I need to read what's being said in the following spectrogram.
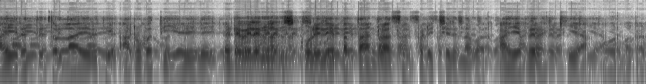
ആയിരത്തി തൊള്ളായിരത്തി അറുപത്തിയേഴിലെ ഇടവിലങ്ങൾ സ്കൂളിലെ പത്താം ക്ലാസ്സിൽ പഠിച്ചിരുന്നവർ അയവിറക്കിയ ഓർമ്മകൾ.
